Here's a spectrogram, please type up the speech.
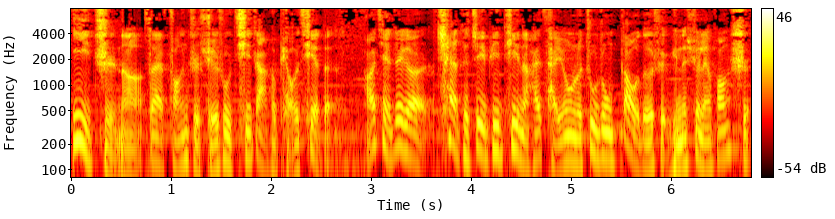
意指呢在防止学术欺诈和剽窃等。而且这个 Chat GPT 呢还采用了注重道德水平的训练方式，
